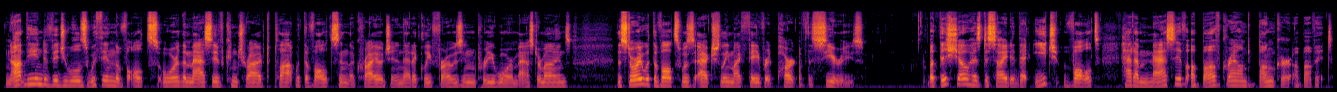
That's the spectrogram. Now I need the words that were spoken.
Not the individuals within the vaults, or the massive contrived plot with the vaults and the cryogenetically frozen pre war masterminds. The story with the vaults was actually my favorite part of the series. But this show has decided that each vault had a massive above ground bunker above it,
